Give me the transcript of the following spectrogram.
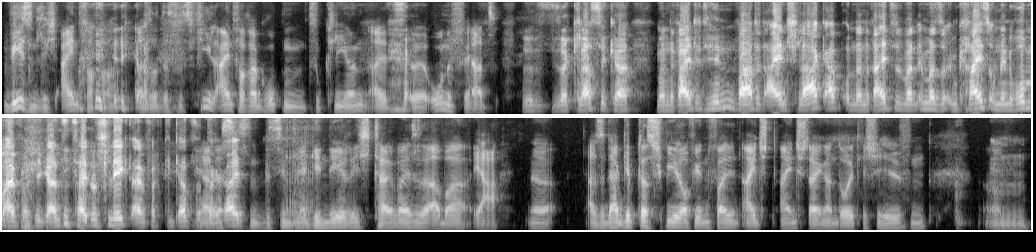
wesentlich einfacher. Also das ist viel einfacher, Gruppen zu clearen als äh, ohne Pferd. Das ist dieser Klassiker, man reitet hin, wartet einen Schlag ab und dann reitet man immer so im Kreis um den rum einfach die ganze Zeit und schlägt einfach die ganze Ja, Zeit das rein. ist ein bisschen sehr generisch teilweise, aber ja. Ne, also da gibt das Spiel auf jeden Fall Einst- Einsteigern deutliche Hilfen. Ähm,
